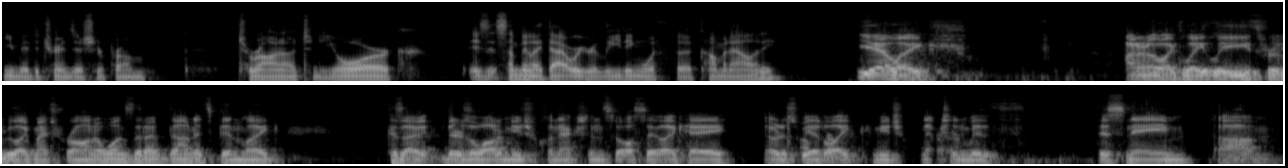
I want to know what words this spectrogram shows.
you made the transition from toronto to new york is it something like that where you're leading with the commonality Yeah, like I don't know, like lately through like my Toronto ones that I've done, it's been like because I there's a lot of mutual connections. So I'll say like, hey, notice we had like mutual connection with this name. Um,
